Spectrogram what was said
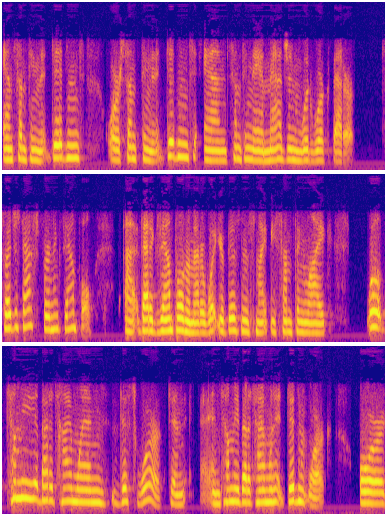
and something that didn't, or something that didn't and something they imagine would work better. So I just asked for an example. Uh, that example, no matter what your business, might be something like, well, tell me about a time when this worked and, and tell me about a time when it didn't work or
